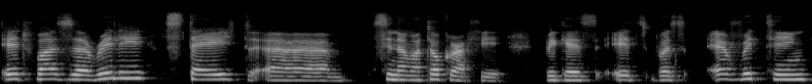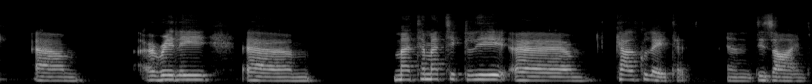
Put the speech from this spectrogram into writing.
it was a really staged um, cinematography because it was everything um, really um, mathematically calculated and designed.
